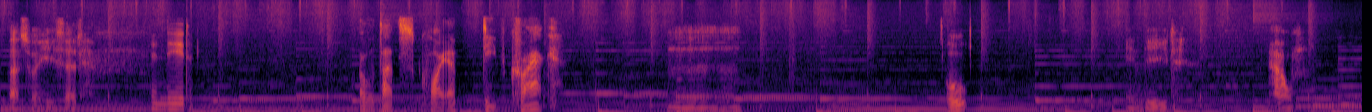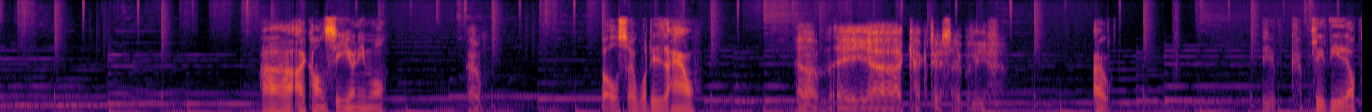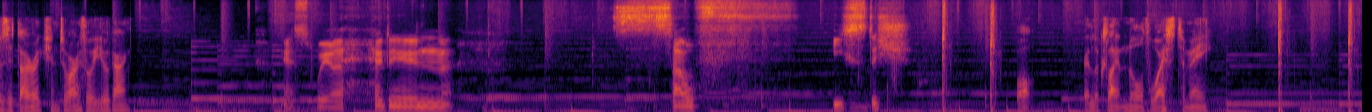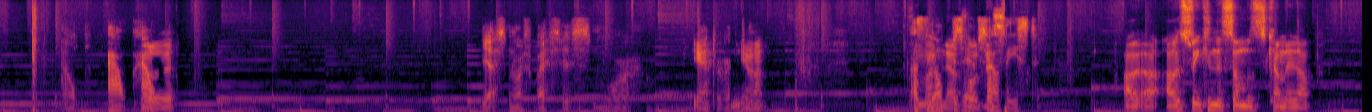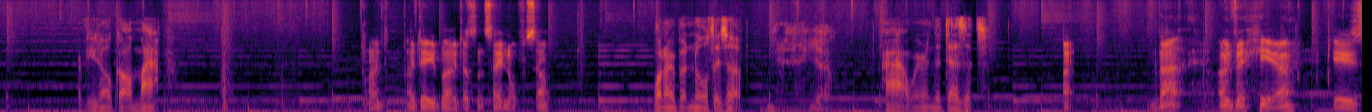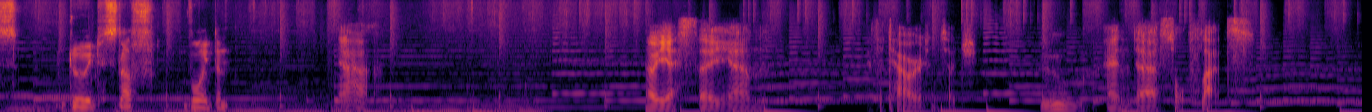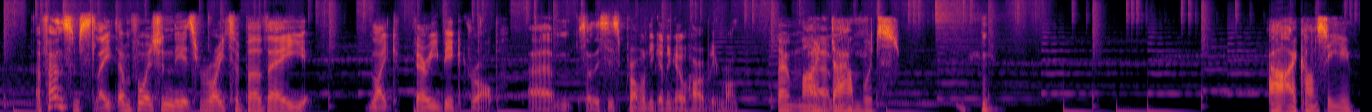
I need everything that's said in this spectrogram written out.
That's what he said. Indeed. Oh, that's quite a deep crack. Mm. Oh. Indeed. Ow. Uh, I can't see you anymore. Oh. But also, what is ow? Um, a uh, cactus, I believe. You're completely the opposite direction to where I thought you were going. Yes, we are heading south eastish. What? It looks like northwest to me. Ow. Ow, ow. Uh, Yes, northwest is more. yeah, Direct. you're right. That's the come on, opposite now, of southeast. I, I, I was thinking the sun was coming up. Have you not got a map? I, I do, but it doesn't say north or south. Well, no, but north is up. Yeah. Ah, we're in the desert. That over here is druid stuff. Avoid them. Ah. Oh yes, the um, the towers and such. Ooh, and uh, salt flats. I found some slate. Unfortunately, it's right above a like very big drop. Um, so this is probably going to go horribly wrong. Don't mind Um, downwards. Ah, I can't see you.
